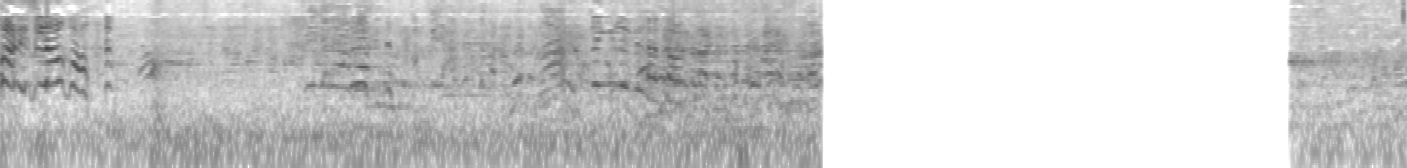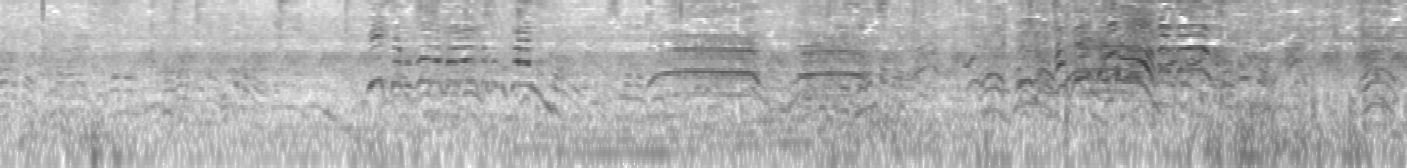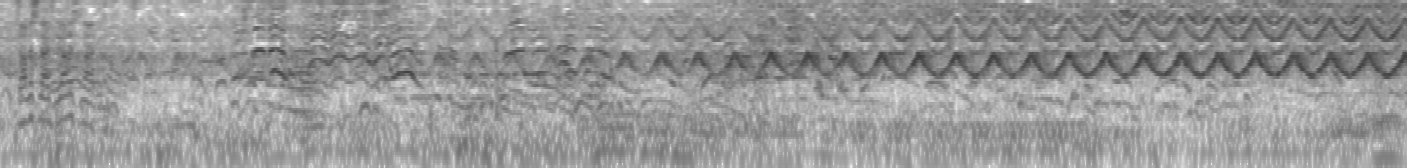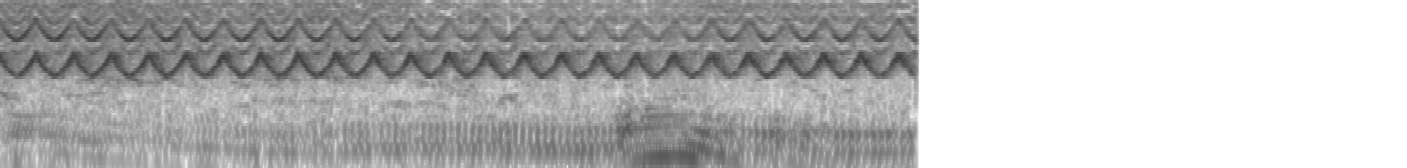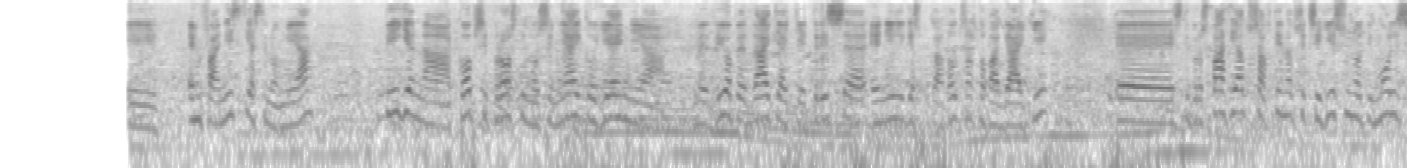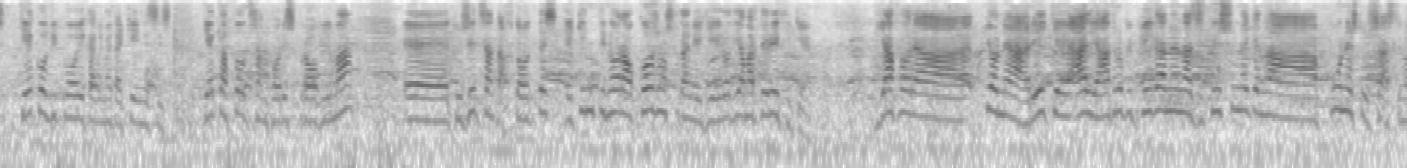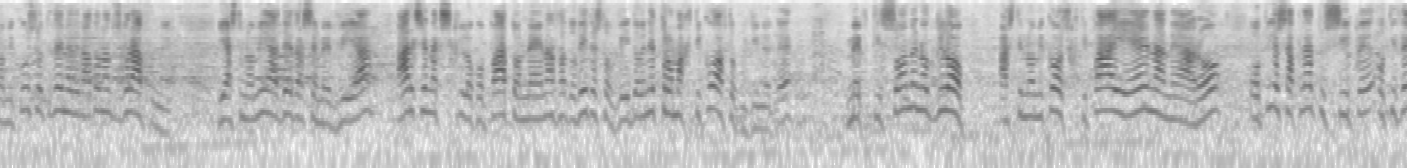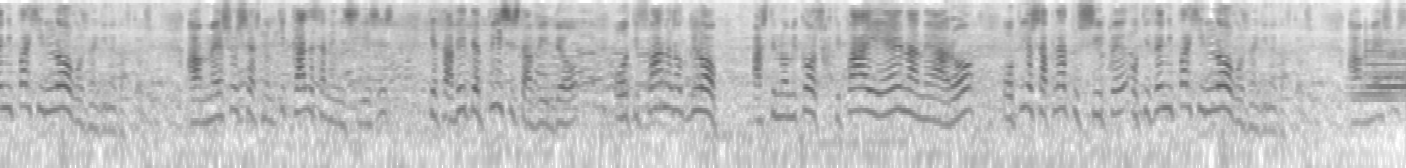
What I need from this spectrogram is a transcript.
Χωρίς λόγο. Δεν είναι δυνατόν. Canı sınarsın, canı sınarsın. Εμφανίστηκε η αστυνομία, πήγε να κόψει πρόστιμο σε μια οικογένεια με δύο παιδάκια και τρεις ε, ενήλικες που καθόντουσαν στο παγκάκι. Ε, στην προσπάθειά τους αυτή να τους εξηγήσουν ότι μόλις και κωδικό είχαν μετακίνησης και καθόντουσαν χωρίς πρόβλημα, ε, τους ζήτησαν ταυτότητες. Εκείνη την ώρα ο κόσμος που ήταν γύρω διαμαρτυρήθηκε διάφορα πιο νεαροί και άλλοι άνθρωποι πήγανε να ζητήσουν και να πούνε στους αστυνομικούς ότι δεν είναι δυνατόν να τους γράφουν. Η αστυνομία αντέδρασε με βία, άρχισε να ξυλοκοπά τον ένα, θα το δείτε στο βίντεο, είναι τρομακτικό αυτό που γίνεται. Με πτυσσόμενο γκλόπ, αστυνομικός χτυπάει ένα νεαρό, ο οποίος απλά τους είπε ότι δεν υπάρχει λόγος να γίνεται αυτός. Αμέσως οι αστυνομικοί κάλεσαν ενισχύσεις και θα δείτε επίσης στα βίντεο ότι πάνω γκλόπ αστυνομικός χτυπάει ένα νεαρό, ο οποίος απλά τους είπε ότι δεν υπάρχει λόγος να γίνεται αυτός. Αμέσως.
